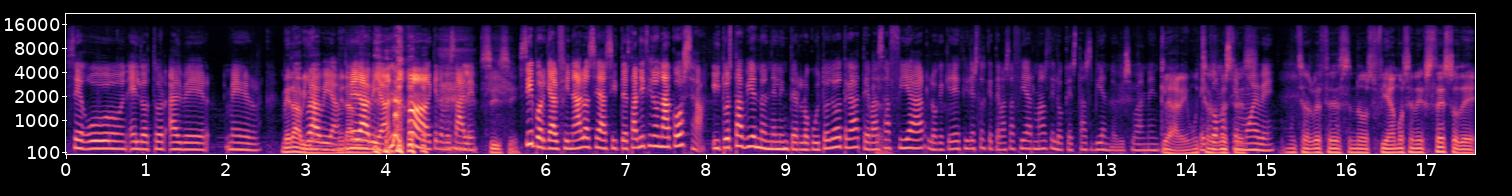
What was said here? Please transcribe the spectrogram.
Según el doctor Albert Mer Rabia. Meravian, no, que no me sale. Sí, sí. Sí, porque al final, o sea, si te están diciendo una cosa y tú estás viendo en el interlocutor otra, te vas Claro. a fiar, lo que quiere decir esto es que te vas a fiar más de lo que estás viendo visualmente. Claro, y muchas de cómo veces, se mueve. muchas veces nos fiamos en exceso de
